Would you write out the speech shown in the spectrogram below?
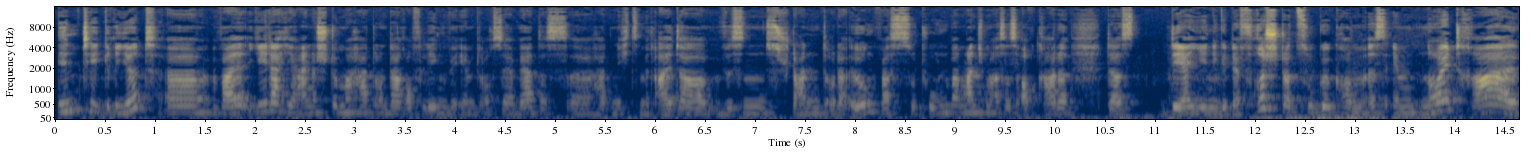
integriert, äh, weil jeder hier eine Stimme hat und darauf legen wir eben auch sehr Wert. Das äh, hat nichts mit Alter, Wissensstand oder irgendwas zu tun, weil manchmal ist es auch gerade, dass derjenige, der frisch dazugekommen ist, eben neutral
